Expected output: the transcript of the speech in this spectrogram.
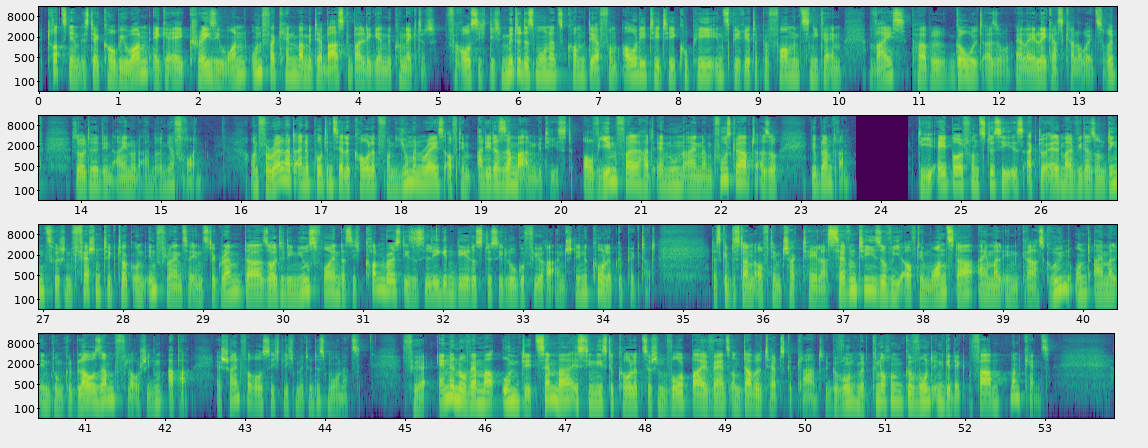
Trotzdem ist der Kobe One, aka Crazy One, unverkennbar mit der Basketballlegende connected. Voraussichtlich Mitte des Monats kommt der vom Audi TT Coupé inspirierte Performance-Sneaker im Weiß, Purple, Gold, also LA Lakers Colorway zurück, sollte den einen oder anderen ja freuen. Und Pharrell hat eine potenzielle Collab von Human Race auf dem Adidas Samba angeteased. Auf jeden Fall hat er nun einen am Fuß gehabt, also wir bleiben dran. Die 8-Ball von Stussy ist aktuell mal wieder so ein Ding zwischen Fashion TikTok und Influencer Instagram. Da sollte die News freuen, dass sich Converse dieses legendäre Stussy-Logo für ihre anstehende Collab gepickt hat. Das gibt es dann auf dem Chuck Taylor 70 sowie auf dem One Star einmal in Grasgrün und einmal in Dunkelblau samt flauschigem Upper. Erscheint voraussichtlich Mitte des Monats. Für Ende November und Dezember ist die nächste Collab zwischen Volt by Vans und Double Taps geplant. Gewohnt mit Knochen, gewohnt in gedeckten Farben, man kennt's.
